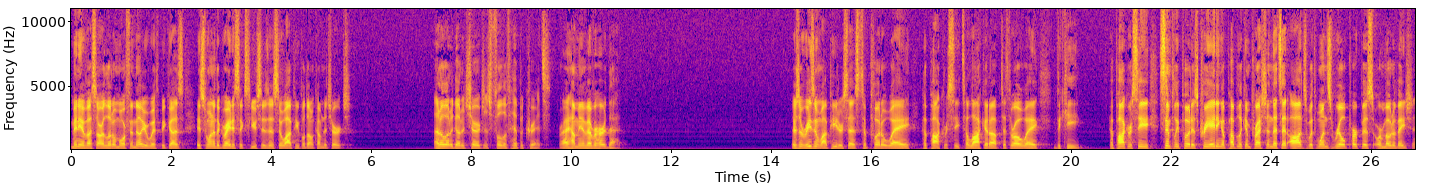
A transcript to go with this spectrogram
many of us are a little more familiar with because it's one of the greatest excuses as to why people don't come to church. I don't want to go to church, it's full of hypocrites, right? How many have ever heard that? There's a reason why Peter says to put away hypocrisy, to lock it up, to throw away the key. Hypocrisy, simply put, is creating a public impression that's at odds with one's real purpose or motivation.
